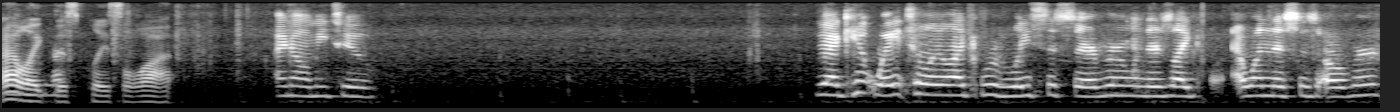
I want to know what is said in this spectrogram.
I like this place a lot. I know, me too. Yeah, I can't wait till they like release the server when there's like when this is over,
